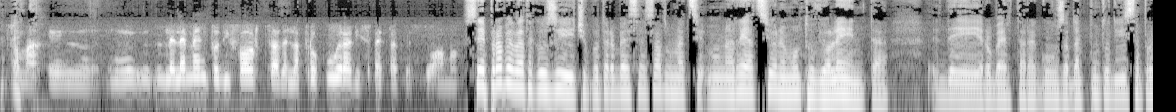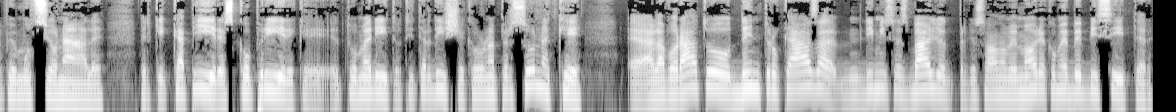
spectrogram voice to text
insomma, ecco. l'elemento di forza della procura rispetto a quest'uomo. Se è proprio andata così ci potrebbe essere stata una reazione molto violenta di Roberta Ragusa dal punto di vista proprio emozionale, perché capire, scoprire che tuo marito ti tradisce con una persona che eh, ha lavorato dentro casa, dimmi se sbaglio perché sono a memoria, come babysitter,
